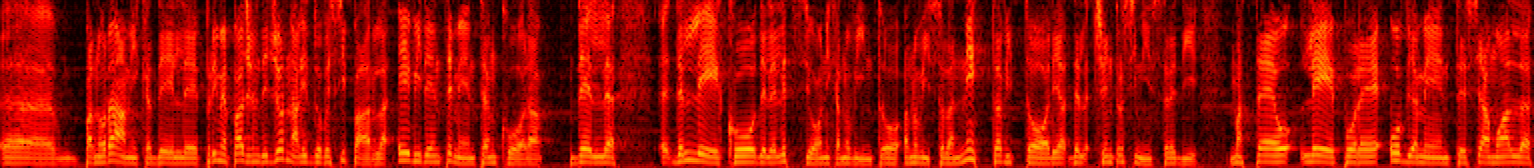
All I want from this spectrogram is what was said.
eh, panoramica delle prime pagine dei giornali dove si parla evidentemente ancora del eh, dell'eco delle elezioni che hanno, vinto, hanno visto la netta vittoria del centro-sinistra di Matteo Lepore. Ovviamente siamo al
